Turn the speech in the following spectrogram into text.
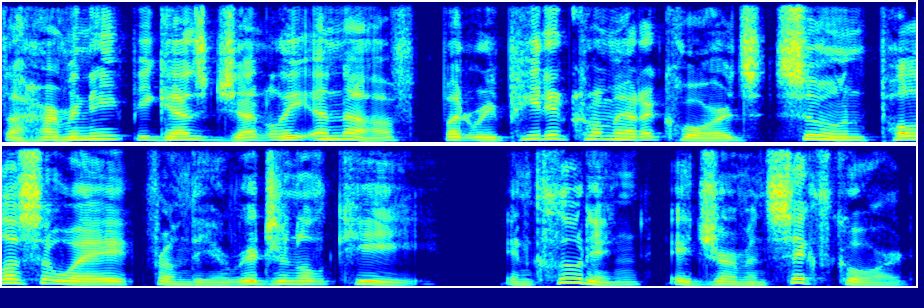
The harmony begins gently enough, but repeated chromatic chords soon pull us away from the original key, including a German sixth chord,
